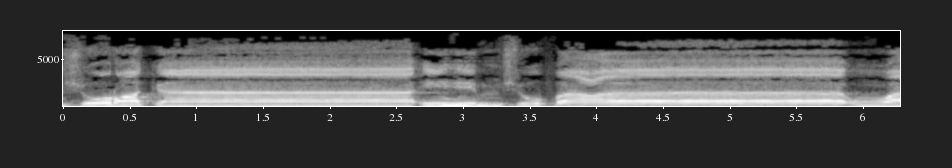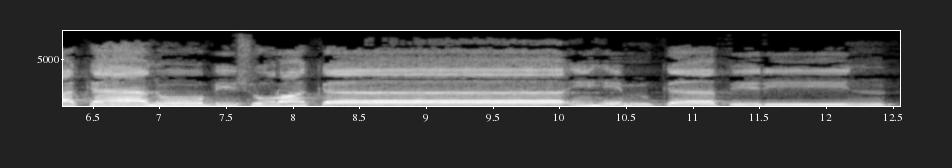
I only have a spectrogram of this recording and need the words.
شركائهم شفعاء وكانوا بشركائهم كافرين.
